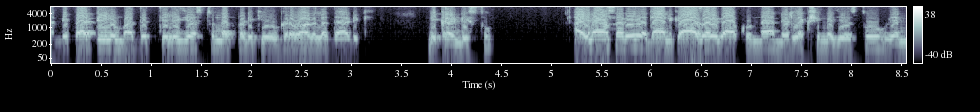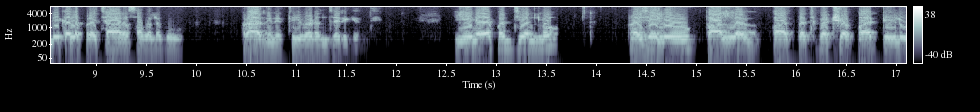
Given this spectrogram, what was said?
అన్ని పార్టీలు మద్దతు తెలియజేస్తున్నప్పటికీ ఉగ్రవాదుల దాడికి ని ఖండిస్తూ అయినా సరే దానికి హాజరు కాకుండా నిర్లక్ష్యంగా చేస్తూ ఎన్నికల ప్రచార సభలకు ప్రాతినిధ్యం ఇవ్వడం జరిగింది. ఈ నేపథ్యంలో ప్రజలు పార్ల ప్రతిపక్ష పార్టీలు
